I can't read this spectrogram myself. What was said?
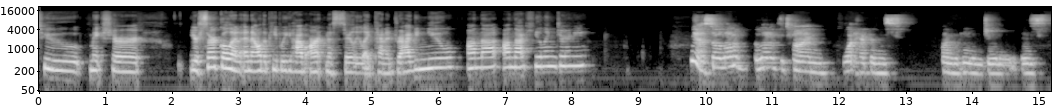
to make sure your circle and, and all the people you have aren't necessarily like kind of dragging you on that on that healing journey? Yeah so a lot of a lot of the time what happens on the healing journey is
